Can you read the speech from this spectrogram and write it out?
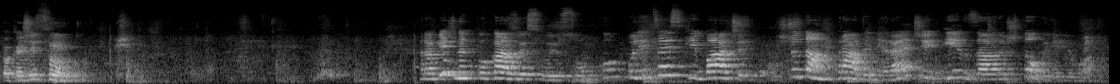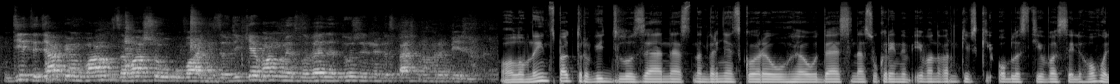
Покажіть сумку. Грабіжник показує свою сумку, поліцейський бачить, що там вкрадені речі і заарештовує його. Діти, дякуємо вам за вашу увагу. Завдяки вам ми зловили дуже небезпечного грабіжника. Головний інспектор відділу ЗНС Надвірнянського РУГУ ДСНС України в Івано-Франківській області Василь Гоголь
